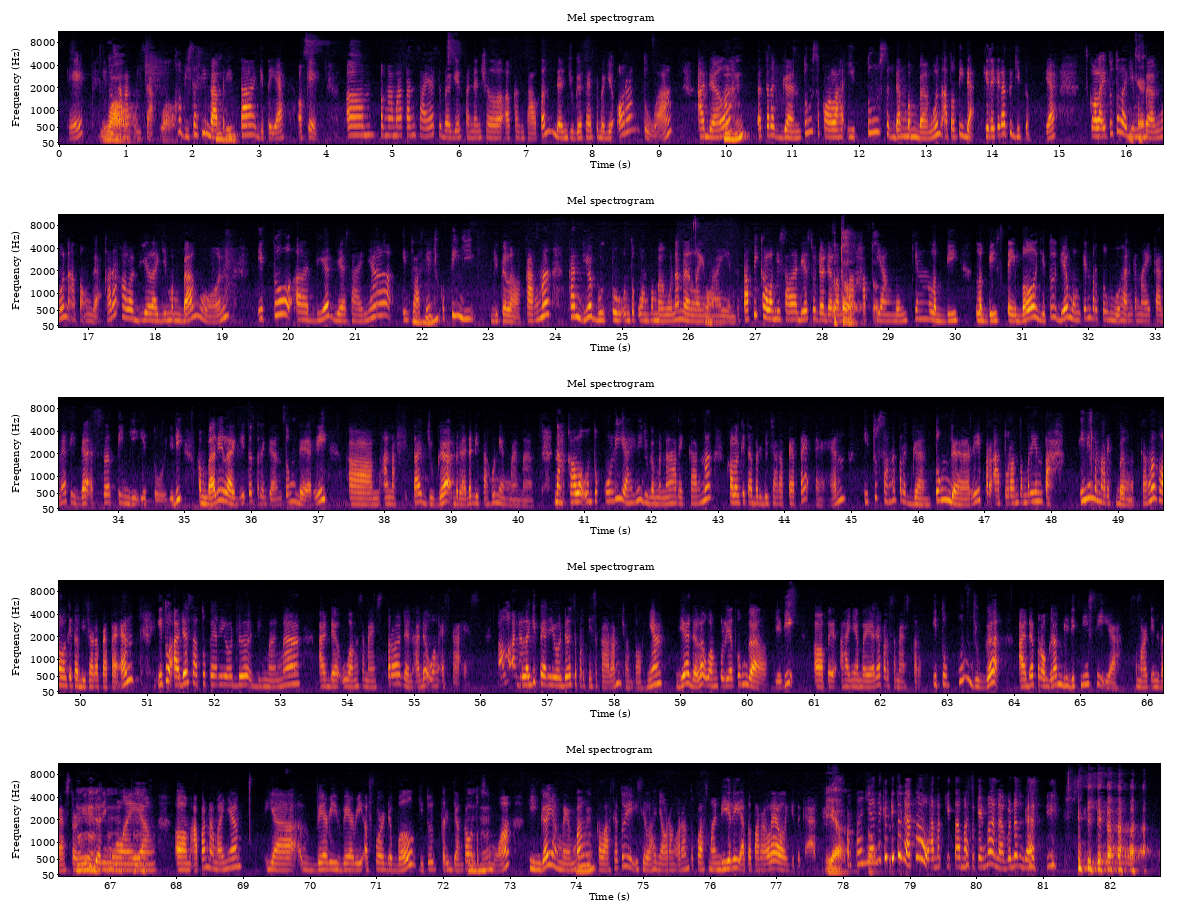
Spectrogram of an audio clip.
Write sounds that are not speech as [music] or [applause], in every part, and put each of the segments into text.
Oke, itu Wow. sangat bisa. Wow. Kok bisa sih Mbak Mhm. Prita gitu ya? Oke, em, pengamatan saya sebagai financial uh, consultant dan juga saya sebagai orang tua adalah eh, tergantung sekolah itu sedang membangun atau tidak. Kira-kira tuh gitu ya. Sekolah itu tuh lagi Oke. membangun atau enggak? Karena kalau dia lagi membangun itu eh, dia biasanya inflasinya Mhm. cukup tinggi gitu loh. Karena kan dia butuh untuk uang pembangunan dan lain-lain. Tetapi kalau misalnya dia sudah dalam Betul, tahap betul. yang mungkin lebih lebih stable gitu, dia mungkin pertumbuhan kenaikannya tidak setinggi itu. Jadi kembali lagi itu tergantung dari um, anak kita juga berada di tahun yang mana. Nah kalau untuk kuliah ini juga menarik karena kalau kita berbicara PTN itu sangat tergantung dari peraturan pemerintah. Ini menarik banget karena kalau kita bicara PTN itu ada satu periode di mana ada uang semester dan ada uang SKS. Lalu ada lagi periode seperti sekarang contohnya dia adalah uang kuliah tunggal. Jadi uh, hanya bayarnya per semester. Itu pun juga ada program bidik misi ya, Smart Investor. Jadi Hmm, dari hmm, mulai hmm. yang um, apa namanya ya very very affordable gitu terjangkau untuk Mhm. semua hingga yang memang Mhm. kelasnya tuh ya istilahnya orang-orang tuh kelas mandiri atau paralel gitu kan. Iya. Pertanyaannya kan kita nggak tahu anak kita masuk yang mana, bener nggak sih? Iya. [laughs]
